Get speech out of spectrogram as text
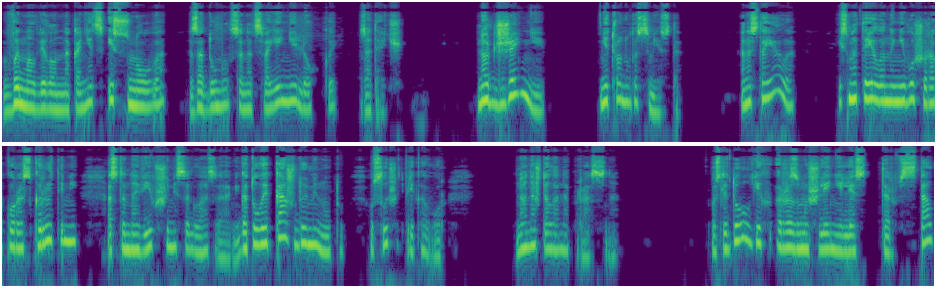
Вымолвил он наконец и снова задумался над своей нелегкой задачей. Но Дженни не тронулась с места. Она стояла и смотрела на него широко раскрытыми, остановившимися глазами, готовая каждую минуту услышать приговор. Но она ждала напрасно. После долгих размышлений Лестер встал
